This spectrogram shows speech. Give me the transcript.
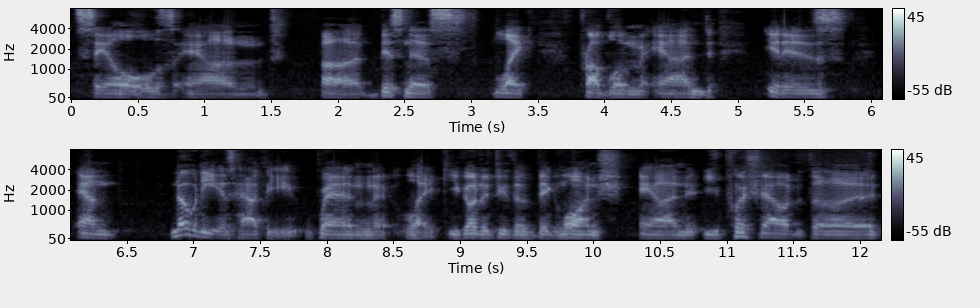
sales and uh, business like problem, and it is and nobody is happy when like you go to do the big launch and you push out the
